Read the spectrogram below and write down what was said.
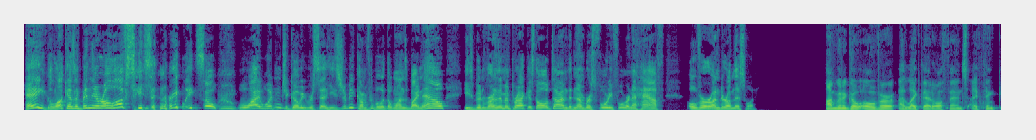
hey, Luck hasn't been there all offseason, really. So why wouldn't Jacoby Brissett? He should be comfortable with the ones by now. He's been running them in practice the whole time. The number is 44 and a half over or under on this one. I'm going to go over. I like that offense. I think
